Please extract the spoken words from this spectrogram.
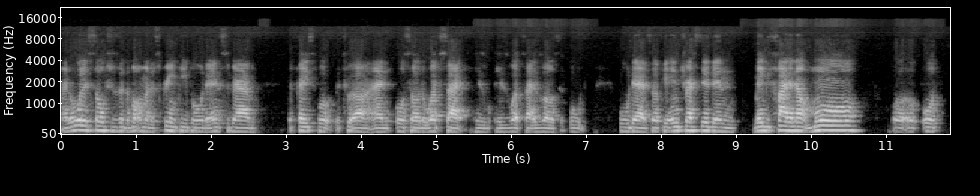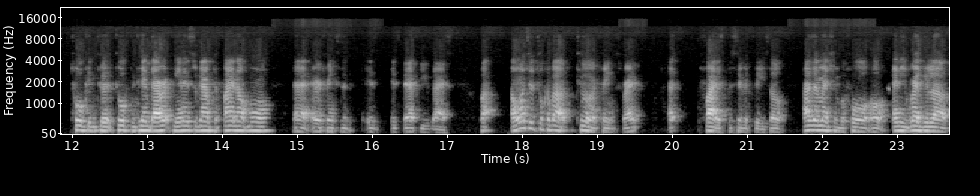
and all the socials at the bottom of the screen people the instagram the facebook the twitter and also the website his, his website as well all, all there so if you're interested in maybe finding out more or, or talking to talking to him directly on instagram to find out more uh, everything is, is, is there for you guys. But I want to talk about two other things, right? Uh, fighters specifically. So as I mentioned before, or any regular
